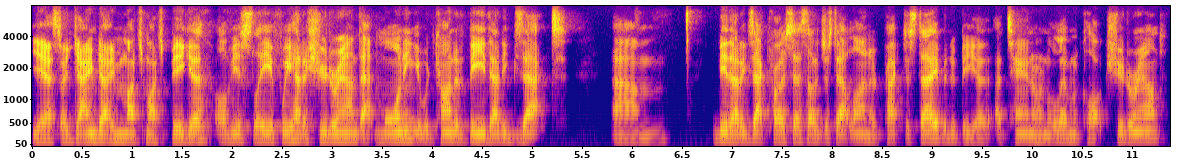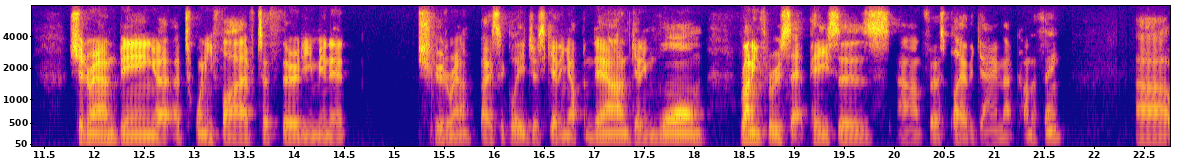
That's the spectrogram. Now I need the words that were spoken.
Yeah, so game day much much bigger. Obviously, if we had a shoot around that morning, it would kind of be that exact. Um, be that exact process I just outlined at practice day, but it'd be a, a 10 or an 11 o'clock shoot around. Shoot around being a, a 25 to 30 minute shoot around, basically, just getting up and down, getting warm, running through set pieces, um, first play of the game, that kind of thing. Uh,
